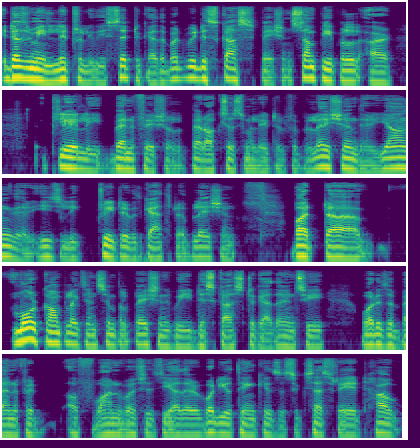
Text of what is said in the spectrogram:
it doesn't mean literally we sit together, but we discuss patients. Some people are clearly beneficial paroxysmal atrial fibrillation. They're young, they're easily treated with catheter ablation. But uh, more complex and simple patients, we discuss together and see what is the benefit of one versus the other. What do you think is the success rate? How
